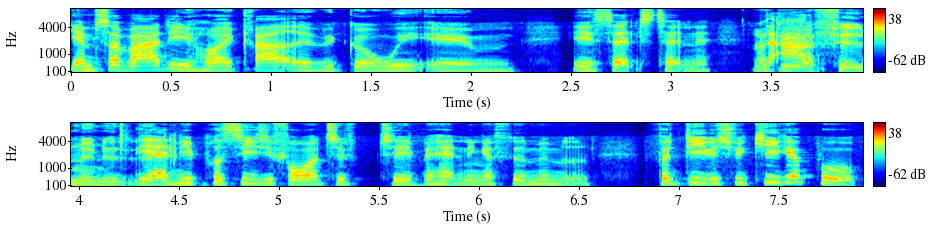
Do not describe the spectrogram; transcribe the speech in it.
jamen så var det i høj grad ved GOI øh, øh, salgstallene. Og det er fedmemiddel. Ja, lige præcis i forhold til, til behandling af fedmemiddel. Fordi hvis vi kigger på,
